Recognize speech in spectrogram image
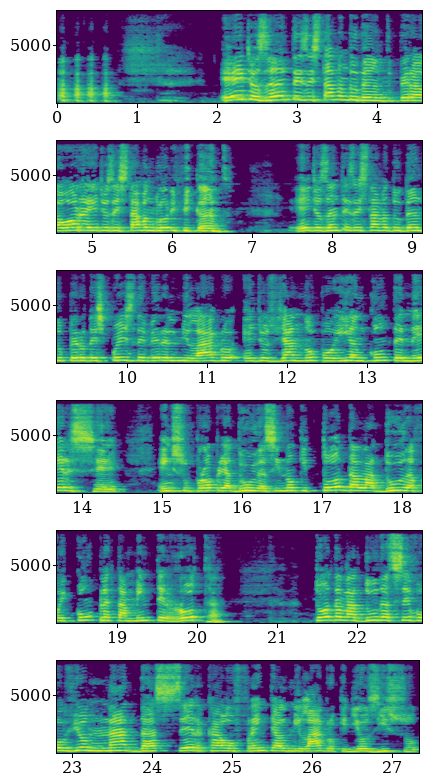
ellos antes estavam dudando, pero agora eles estavam glorificando. Eles antes estavam dudando, pero depois de ver o milagro, eles já não podiam contener-se em sua própria dúvida, sino que toda a dúvida foi completamente rota. Toda a dúvida se volvió nada cerca ou frente ao milagro que Deus hizo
